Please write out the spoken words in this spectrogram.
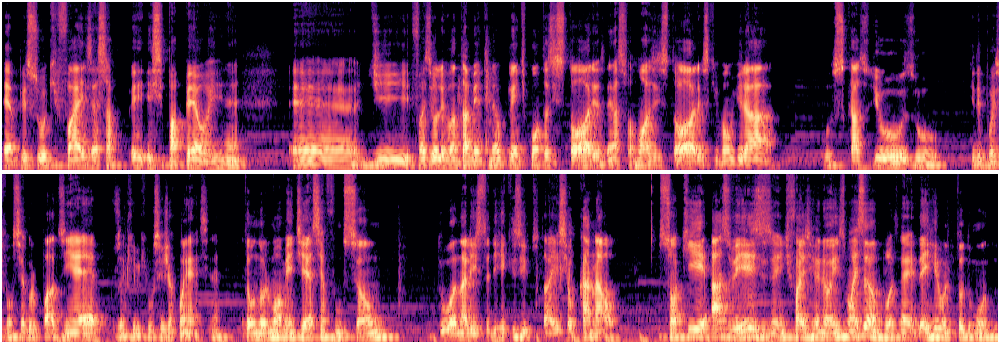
É a pessoa que faz essa, esse papel aí, né? é, de fazer o levantamento. Né? O cliente conta as histórias, né? as famosas histórias que vão virar os casos de uso, que depois vão ser agrupados em épicos, aquilo que você já conhece. Né? Então, normalmente, essa é a função do analista de requisitos, tá? Esse é o canal. Só que, às vezes, a gente faz reuniões mais amplas, né? E daí reúne todo mundo.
